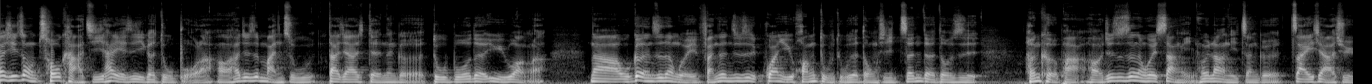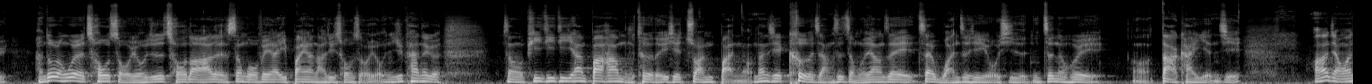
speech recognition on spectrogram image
那其实这种抽卡机它也是一个赌博啦，哦，它就是满足大家的那个赌博的欲望啦。那我个人是认为，反正就是关于黄赌毒的东西，真的都是很可怕，哈，就是真的会上瘾，会让你整个栽下去。很多人为了抽手游，就是抽到他的生活费，他一半要拿去抽手游。你去看那个这种 PTT 和巴哈姆特的一些专版哦，那些课长是怎么样在在玩这些游戏的？你真的会哦大开眼界。好，那讲完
